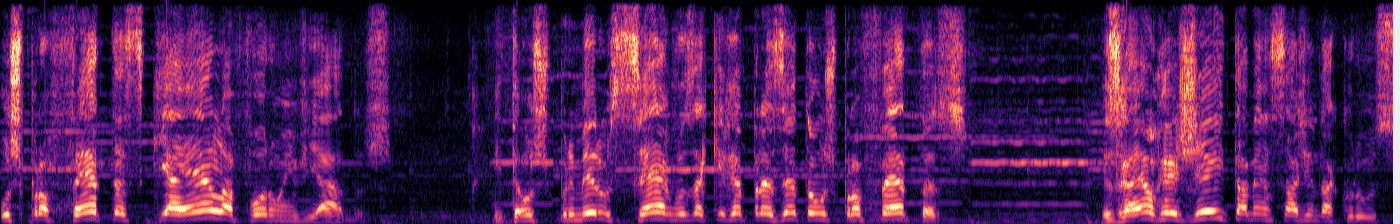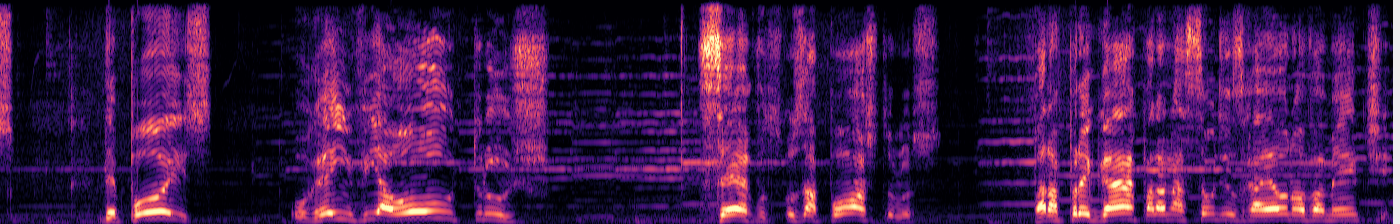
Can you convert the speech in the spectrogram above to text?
os profetas que a ela foram enviados. Então, os primeiros servos aqui representam os profetas. Israel rejeita a mensagem da cruz. Depois, o rei envia outros servos, os apóstolos, para pregar para a nação de Israel novamente.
